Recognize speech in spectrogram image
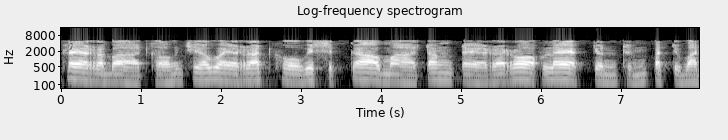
แพร่ระบาดของเชื้อไวรัสโควิด -19 มาตั้งแต่ระลอกแรกจนถึงปัจจุบัน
